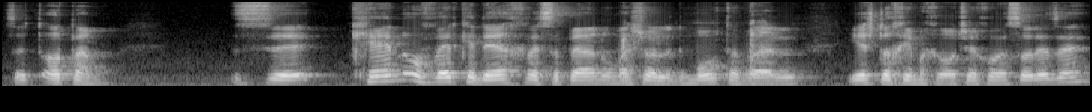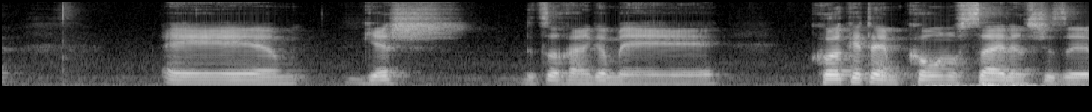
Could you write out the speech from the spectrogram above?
זאת עוד פעם, זה כן עובד כדרך לספר לנו משהו על הדמות, אבל יש דרכים אחרות שיכולו לעשות את זה. אה, יש לצורך העניין גם אה, כל הקטע עם cone of silence שזה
